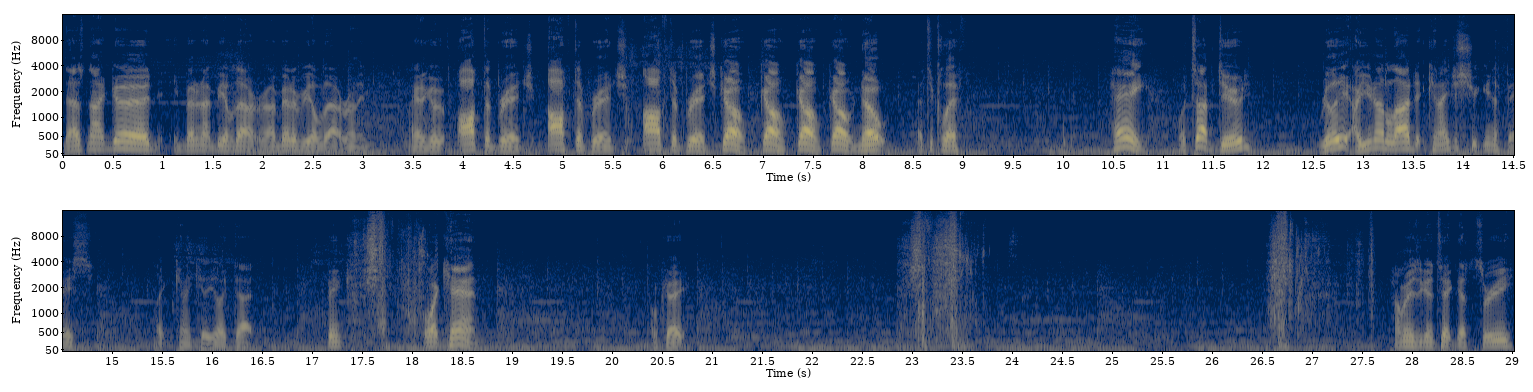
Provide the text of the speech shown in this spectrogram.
That's not good. He better not be able to outrun. I better be able to outrun him. I gotta go off the bridge, off the bridge, off the bridge. Go, go, go, go. No, that's a cliff. Hey, what's up, dude? Really? Are you not allowed to... Can I just shoot you in the face? Like, can I kill you like that? Think. Oh, I can. Okay. How many is it going to take? That's three,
